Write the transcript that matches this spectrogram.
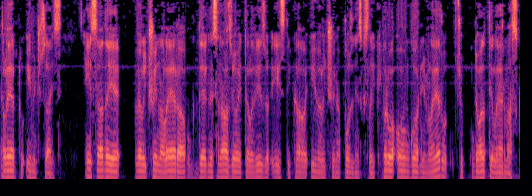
layer to image size. I sada je veličina lera gdje, gdje se nalazi ovaj televizor isti kao i veličina pozadinske slike. Prvo ovom gornjem leru ću dodati layer mask.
